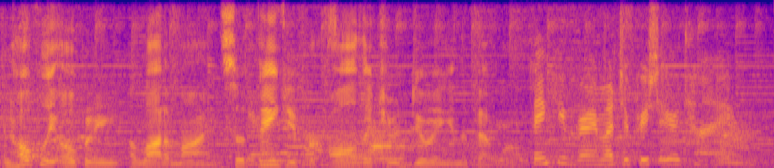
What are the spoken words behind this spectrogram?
and hopefully opening a lot of minds. So thank you for all that you're doing in the pet world. Thank you very much. Appreciate your time.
